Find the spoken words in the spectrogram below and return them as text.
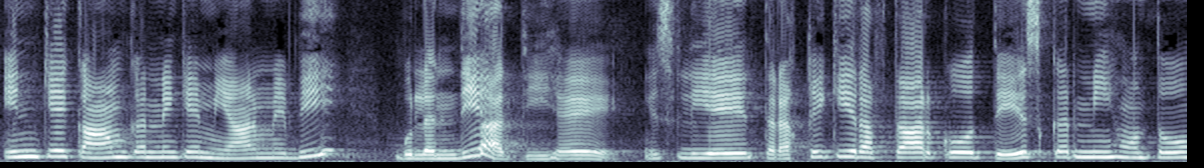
ان کے کام کرنے کے معیار میں بھی بلندی آتی ہے۔ اس لیے ترقی کی رفتار کو تیز کرنی ہو تو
